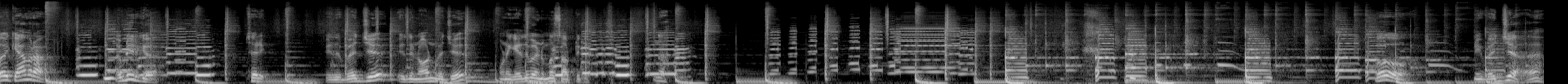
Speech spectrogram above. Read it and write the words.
ஓய் கேமரா எப்படி இருக்க? சரி இது வெஜ்ஜு இது நான் வெஜ்ஜு உனக்கு எது வேணுமோ சாப்பிட்டுக்க. ஓ நீ வெஜ்ஜா?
